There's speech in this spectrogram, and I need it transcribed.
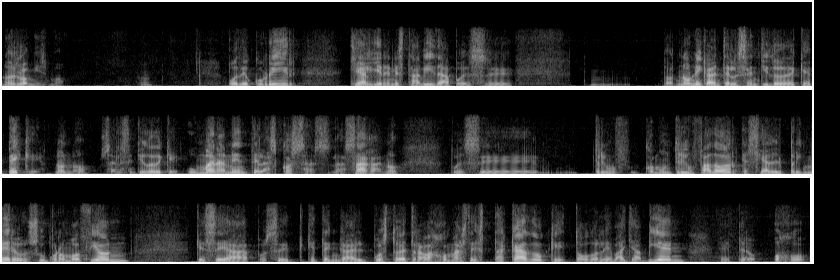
No es lo mismo. Puede ocurrir que alguien en esta vida, pues, eh, pues, no únicamente en el sentido de que peque, no, no, o sea, en el sentido de que humanamente las cosas las haga, ¿no? Pues eh, como un triunfador, que sea el primero en su promoción, que sea, pues, eh, que tenga el puesto de trabajo más destacado, que todo le vaya bien, pero ojo,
